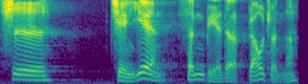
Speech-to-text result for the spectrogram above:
是检验分别的标准呢？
